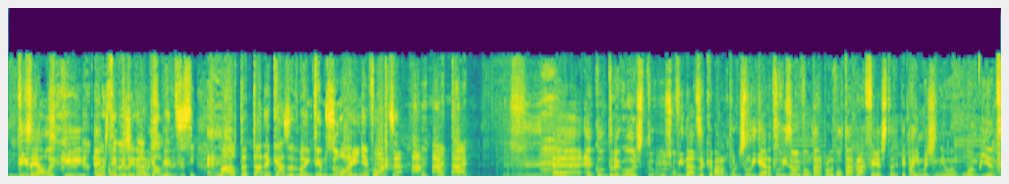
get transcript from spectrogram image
Diz ela que. a Gosto de imaginar que alguém diz assim: Malta, está na casa de banho, temos uma horinha, força! Ah, a contragosto, os convidados acabaram por desligar a televisão e voltar para, voltar para a festa. Epá, imaginem o ambiente.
